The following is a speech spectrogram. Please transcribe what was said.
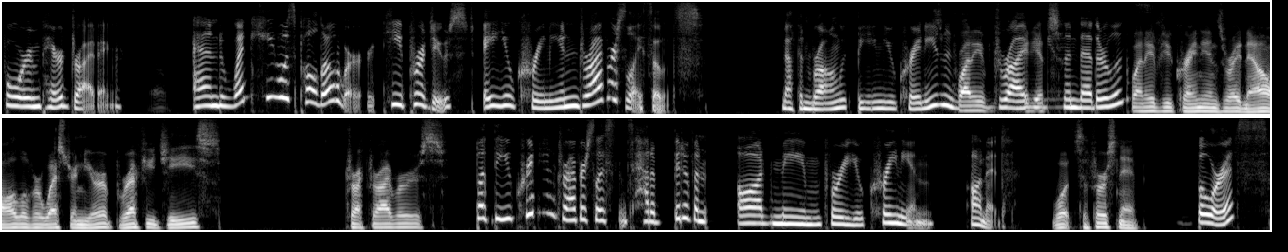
for impaired driving And when he was pulled over, he produced a Ukrainian driver's license. Nothing wrong with being Ukrainian and Plenty of driving to the Netherlands. plenty of Ukrainians right now all over Western Europe, refugees, truck drivers. But the Ukrainian driver's license had a bit of an odd name for a Ukrainian on it. What's the first name? Boris.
